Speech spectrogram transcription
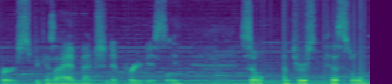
first because I had mentioned it previously. So Hunter's Pistol,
